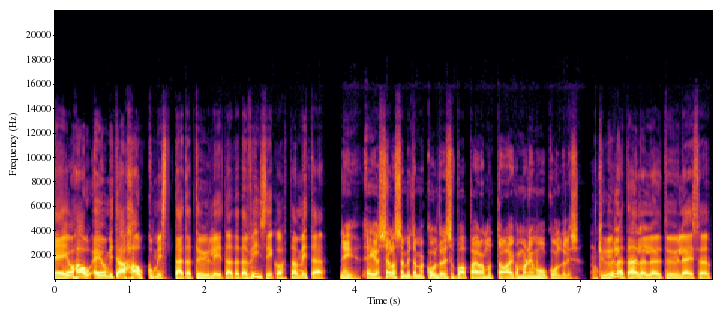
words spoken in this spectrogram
Ei ole, hau, ei ole mitään haukkumista tätä tyyliä tai tätä viisiä kohtaa mitään. Niin, ei ole sellaista, mitä mä kuuntelisin vapailla, mutta aika moni muu kuuntelisi. Kyllä, tälle löytyy yleisö.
